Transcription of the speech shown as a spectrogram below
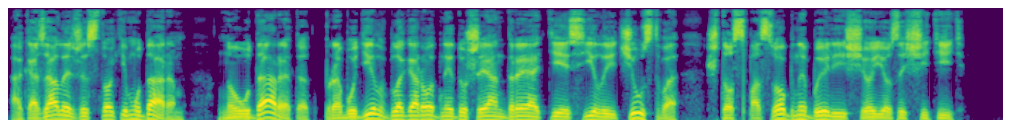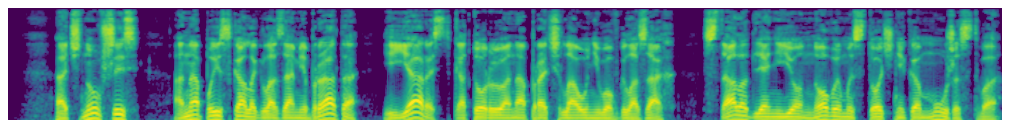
оказалось жестоким ударом, но удар этот пробудил в благородной душе Андреа те силы и чувства, что способны были еще ее защитить. Очнувшись, она поискала глазами брата, и ярость, которую она прочла у него в глазах, стала для нее новым источником мужества.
